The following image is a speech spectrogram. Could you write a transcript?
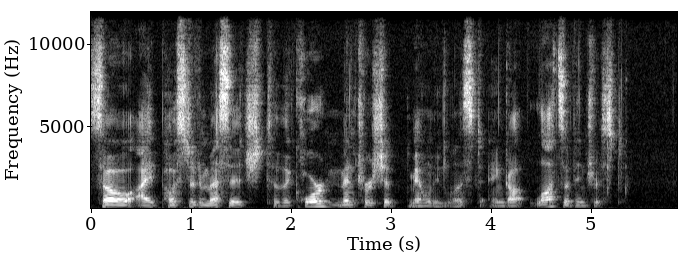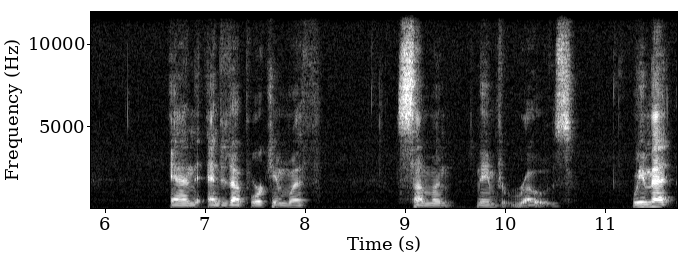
So I posted a message to the core mentorship mailing list and got lots of interest. And ended up working with someone named Rose. We met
